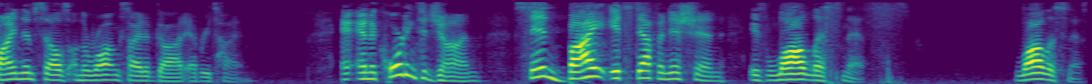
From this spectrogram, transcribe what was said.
find themselves on the wrong side of God every time. And, and according to John, sin by its definition is lawlessness. Lawlessness.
